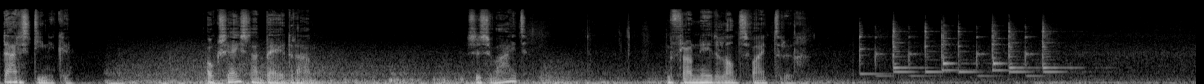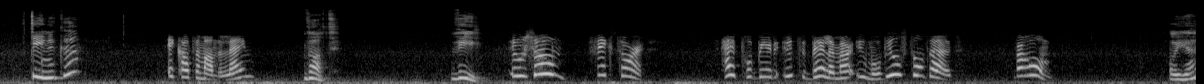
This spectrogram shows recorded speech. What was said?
Daar is Tineke. Ook zij staat bij het raam. Ze zwaait. Mevrouw Nederland zwaait terug. Tineke? Ik had hem aan de lijn. Wat? Wie? Uw zoon, Victor. Hij probeerde u te bellen, maar uw mobiel stond uit. Waarom? Oh ja?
